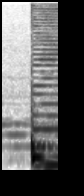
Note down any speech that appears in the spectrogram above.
you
